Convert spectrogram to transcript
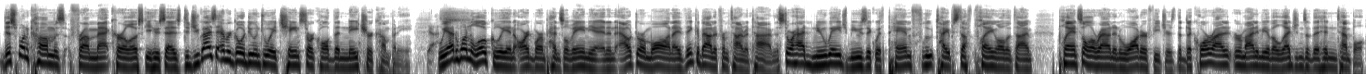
This one comes from Matt Kurolowski, who says, Did you guys ever go do into a chain store called the Nature Company? Yes. We had one locally in Ardmore, Pennsylvania, in an outdoor mall, and I think about it from time to time. The store had new age music with pan flute type stuff playing all the time, plants all around, and water features. The decor reminded me of a Legends of the Hidden Temple.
